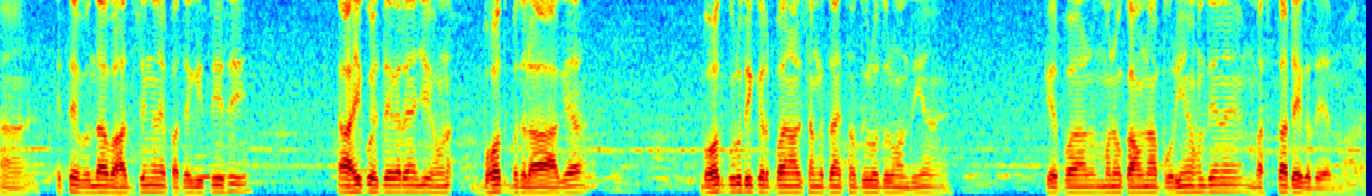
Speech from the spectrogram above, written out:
ਹਾਂ, ਇੱਥੇ ਬੰਦਾ ਬਹਾਦਰ ਸਿੰਘ ਨੇ ਫਤਿਹ ਕੀਤੀ ਸੀ। ਆਹੀ ਕੁਝ ਦੇਖ ਰਹੇ ਹਾਂ ਜੀ, ਹੁਣ ਬਹੁਤ ਬਦਲਾਅ ਆ ਗਿਆ। ਬਹੁਤ ਗੁਰੂ ਦੀ ਕਿਰਪਾ ਨਾਲ ਸੰਗਤਾਂ ਇੱਥੋਂ ਦੂਰੋਂ ਦੂਰੋਂ ਆਉਂਦੀਆਂ ਨੇ। ਕਿਰਪਾ ਨਾਲ ਮਨੋਕਾਮਨਾ ਪੂਰੀਆਂ ਹੁੰਦੀਆਂ ਨੇ, ਮਸਤਾ ਟੇਕਦੇ ਆ ਮਹਾਰਾਜ।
